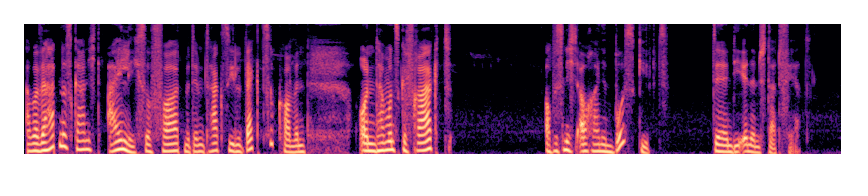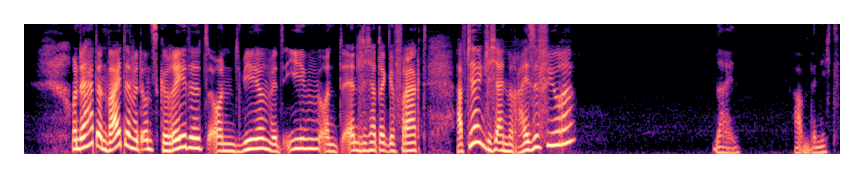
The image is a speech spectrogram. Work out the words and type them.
Aber wir hatten es gar nicht eilig, sofort mit dem Taxi wegzukommen und haben uns gefragt, ob es nicht auch einen Bus gibt, der in die Innenstadt fährt. Und er hat dann weiter mit uns geredet und wir mit ihm und endlich hat er gefragt, habt ihr eigentlich einen Reiseführer? Nein haben wir nicht.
